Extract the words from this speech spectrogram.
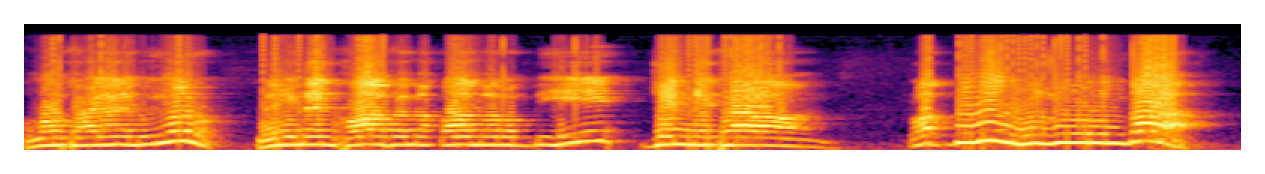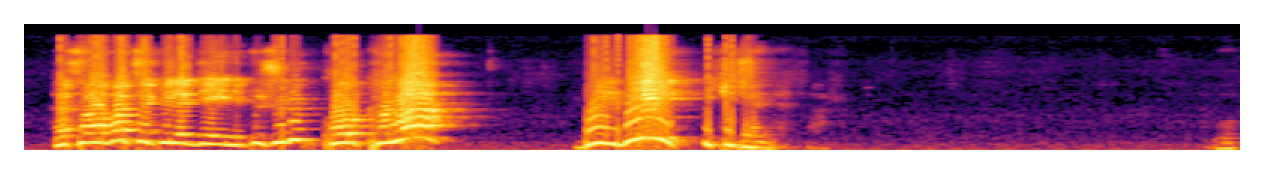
allah Teala ne buyuruyor mu? وَلِمَنْ خَافَ مَقَامَ رَبِّهِ cennetan. Rabbinin huzurunda hesaba çekileceğini düşünüp korkana bildiği iki cennet var. Bu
